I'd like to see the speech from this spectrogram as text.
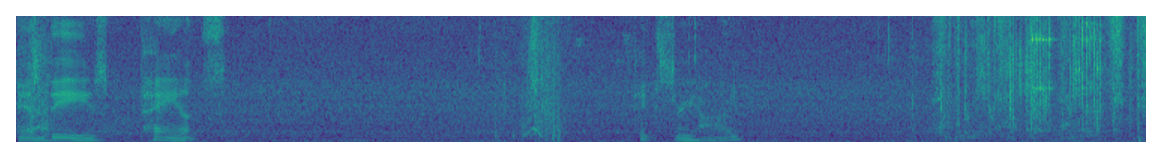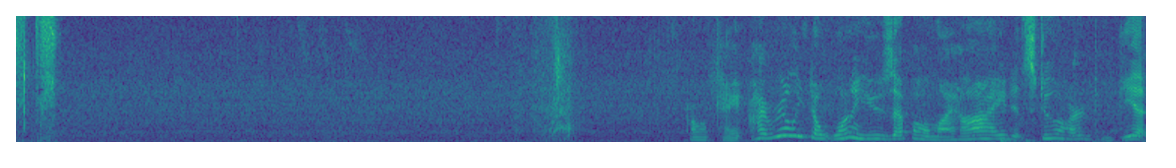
And these pants three hide. Okay, I really don't want to use up all my hide. It's too hard to get.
